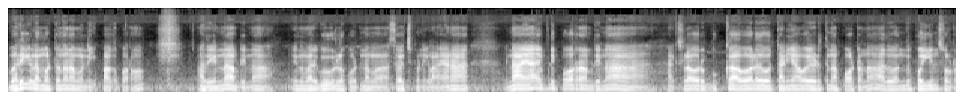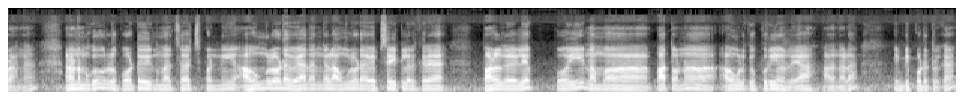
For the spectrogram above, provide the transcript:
வரிகளை மட்டும்தான் நம்ம இன்றைக்கி பார்க்க போகிறோம் அது என்ன அப்படின்னா இந்த மாதிரி கூகுளில் போட்டு நம்ம சர்ச் பண்ணிக்கலாம். ஏன்னா நான் ஏன் எப்படி போடுறேன் அப்படின்னா ஆக்சுவலாக ஒரு புக்காவோ அல்லது ஒரு தனியாகவோ எடுத்து நான் போட்டேன்னா அது வந்து பொய்ன்னு சொல்கிறாங்க ஆனால் நம்ம கூகுளில் போட்டு இந்த மாதிரி சர்ச் பண்ணி அவங்களோட வேதங்கள் அவங்களோட வெப்சைட்டில் இருக்கிற பாடல்களிலே போய் நம்ம பார்த்தோன்னா அவங்களுக்கு புரியும் இல்லையா? அதனால் இப்படி போட்டுட்ருக்கேன்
